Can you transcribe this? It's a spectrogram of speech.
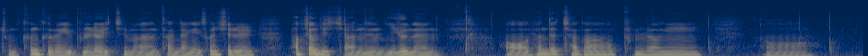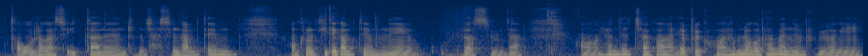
좀 큰 금액이 물려 있지만 당장에 손실을 확정짓지 않는 이유는 어, 현대차가 분명히 어, 더 올라갈 수 있다는 좀 자신감 때문 어, 그런 기대감 때문에 올렸습니다. 어, 현대차가 애플카와 협력을 하면은 분명히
